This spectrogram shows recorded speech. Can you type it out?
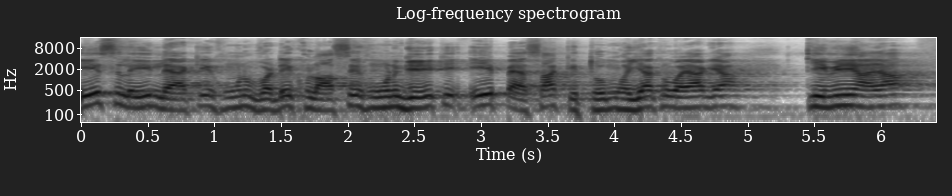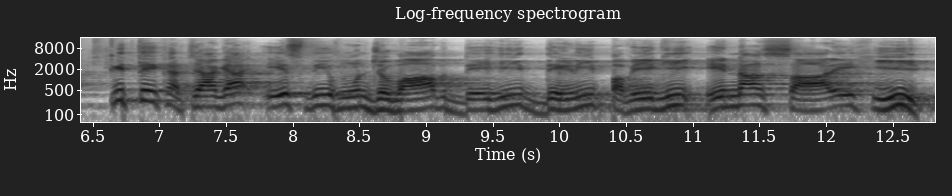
ਇਸ ਲਈ ਲੈ ਕੇ ਹੁਣ ਵੱਡੇ ਖੁਲਾਸੇ ਹੋਣਗੇ ਕਿ ਇਹ ਪੈਸਾ ਕਿੱਥੋਂ ਮੁਹੱਈਆ ਕਰਵਾਇਆ ਗਿਆ, ਕਿਵੇਂ ਆਇਆ, ਕਿੱਥੇ ਖਰਚਿਆ ਗਿਆ, ਇਸ ਦੀ ਹੁਣ ਜਵਾਬਦੇਹੀ ਦੇਣੀ ਪਵੇਗੀ। ਇਹਨਾਂ ਸਾਰੇ ਹੀ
